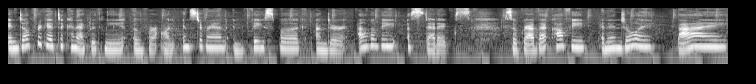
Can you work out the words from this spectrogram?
And don't forget to connect with me over on Instagram and Facebook under Elevate Aesthetics. So grab that coffee and enjoy. Bye.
